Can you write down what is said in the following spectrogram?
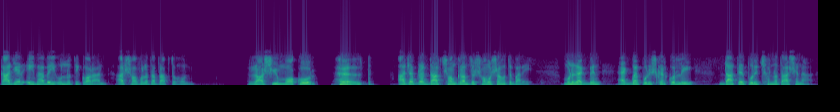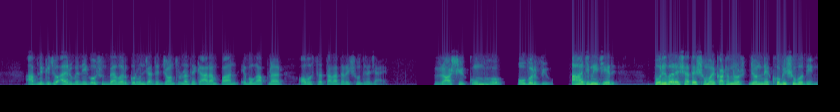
কাজের এইভাবেই উন্নতি করান আর সফলতা প্রাপ্ত হন। রাশি মকর হেলথ আজ আপনার দাঁত সংক্রান্ত সমস্যা হতে পারে। মনে রাখবেন, একবার পরিষ্কার করলেই দাঁতের পরিচ্ছন্নতা আসে না। আপনি কিছু আয়ুর্বেদিক ওষুধ ব্যবহার করুন যাতে যন্ত্রণা থেকে আরাম পান এবং আপনার অবস্থা তাড়াতাড়ি শুধরে যায়। রাশি কুম্ভ ওভারভিউ আজ নিজের পরিবারের সাথে সময় কাটানোর জন্য খুবই শুভ দিন।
